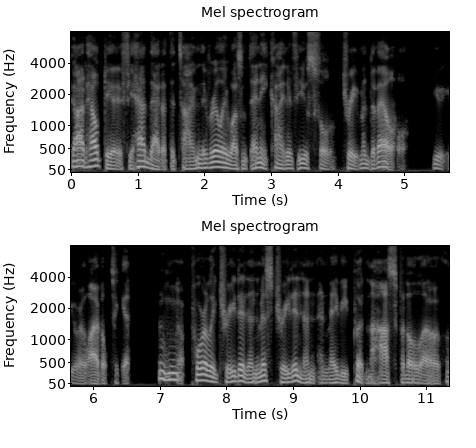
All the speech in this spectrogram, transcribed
God help you if you had that at the time. There really wasn't any kind of useful treatment available. You, you were liable to get mm-hmm. poorly treated and mistreated and, and maybe put in the hospital. Uh,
